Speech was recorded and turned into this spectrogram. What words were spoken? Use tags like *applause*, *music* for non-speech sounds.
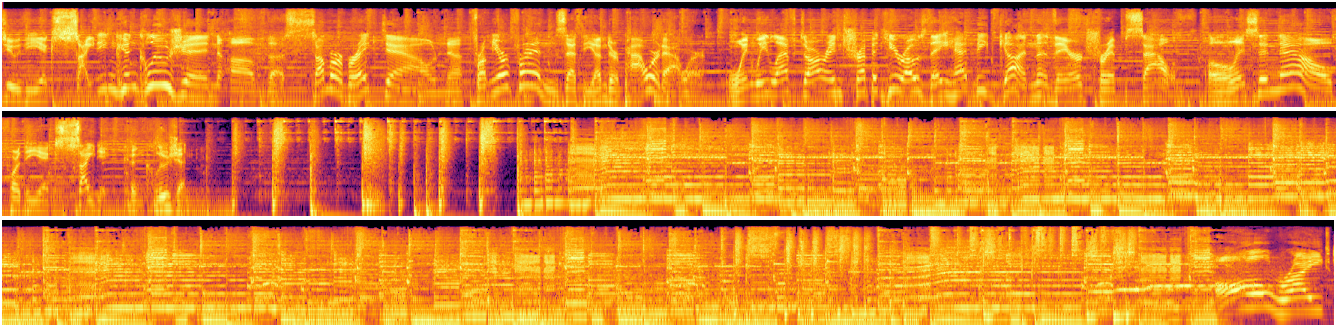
To the exciting conclusion of the summer breakdown from your friends at the Underpowered Hour. When we left our intrepid heroes, they had begun their trip south. Listen now for the exciting conclusion.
